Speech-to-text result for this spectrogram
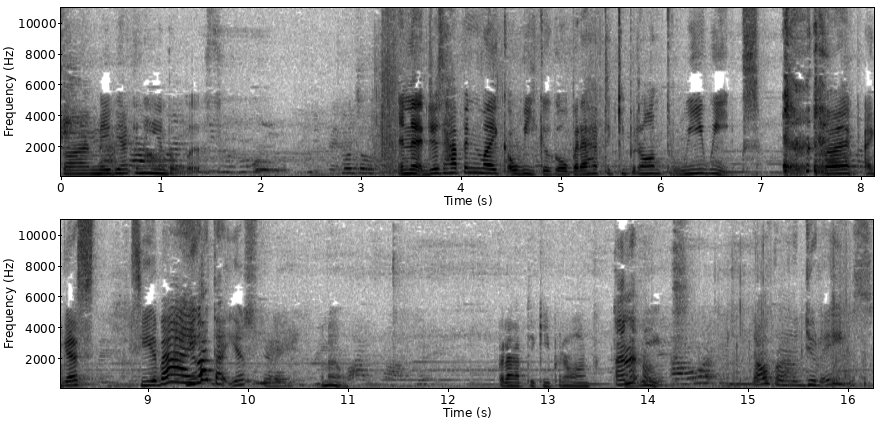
So I, maybe I can handle this. And it just happened like a week ago, but I have to keep it on three weeks. but I guess, see you bye. You got that yesterday. I know. But I have to keep it on for two weeks. That was only two days.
